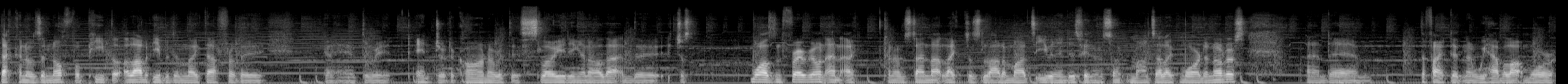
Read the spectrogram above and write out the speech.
that kind of was enough. But people, a lot of people didn't like that for the kind of the way it entered the corner with the sliding and all that, and the it just wasn't for everyone, and I can understand that. Like, there's a lot of mods, even in this video, some mods I like more than others, and um, the fact that now we have a lot more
